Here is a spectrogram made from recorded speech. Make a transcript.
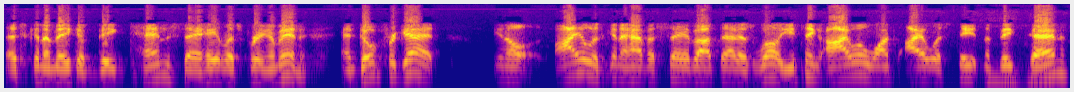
that's going to make a Big Ten say, "Hey, let's bring them in." And don't forget, you know, Iowa's going to have a say about that as well. You think Iowa wants Iowa State in the Big Ten?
